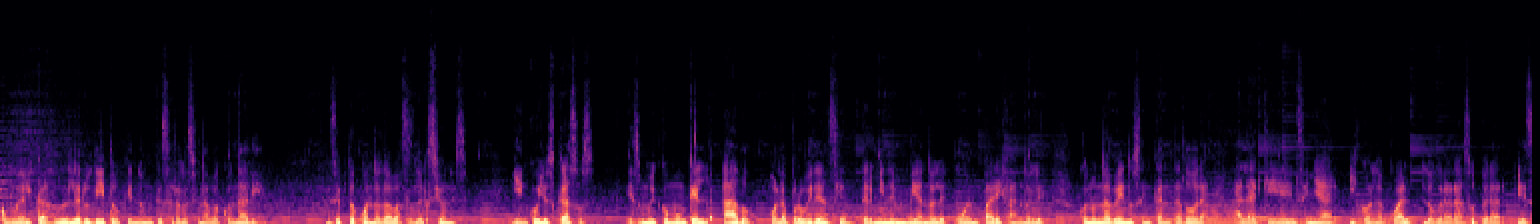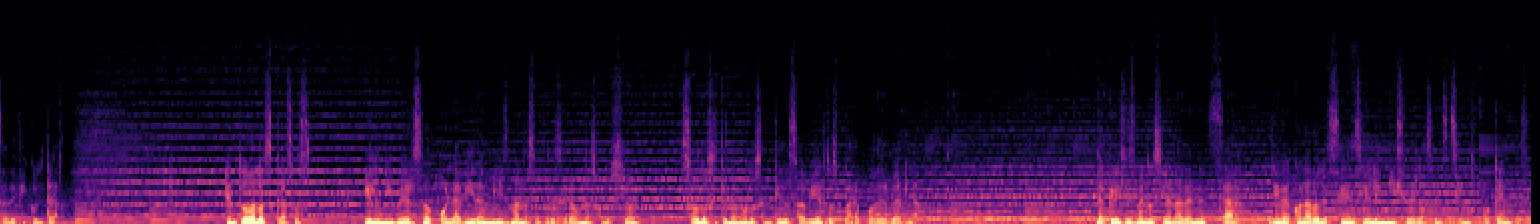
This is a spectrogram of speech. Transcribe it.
como en el caso del erudito que nunca se relacionaba con nadie, excepto cuando daba sus lecciones, y en cuyos casos es muy común que el hado o la providencia termine enviándole o emparejándole con una Venus encantadora a la que enseñar y con la cual logrará superar esa dificultad. En todos los casos, el universo o la vida misma nos ofrecerá una solución, solo si tenemos los sentidos abiertos para poder verla. La crisis venusiana de Netzach llega con la adolescencia y el inicio de las sensaciones potentes,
